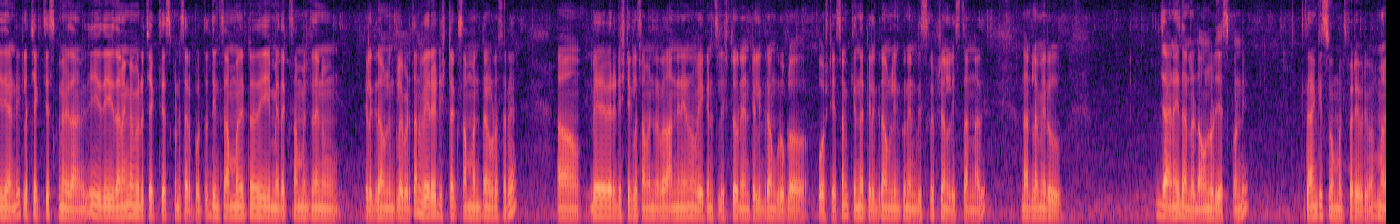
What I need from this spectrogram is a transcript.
ఇది అండి. ఇట్లా చెక్ చేసుకునే విధానం ఇది. ఇది విధంగా మీరు చెక్ చేసుకుంటే సరిపోతుంది. దీనికి సంబంధించినది ఈ మెదక్ సంబంధించిన నేను టెలిగ్రామ్ లింక్లో పెడతాను. వేరే డిస్ట్రిక్ట్ సంబంధించిన కూడా సరే వేరే వేరే డిస్ట్రిక్ట్లకు సంబంధించిన కూడా అన్ని నేను వేకెన్సీ లిస్ట్ నేను టెలిగ్రామ్ గ్రూప్లో పోస్ట్ చేస్తాను. కింద టెలిగ్రామ్ లింక్ నేను డిస్క్రిప్షన్లో ఇస్తాను అది దాంట్లో మీరు జాయిన్ అయ్యి దాంట్లో డౌన్లోడ్ చేసుకోండి. Thank you so much for everyone మన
